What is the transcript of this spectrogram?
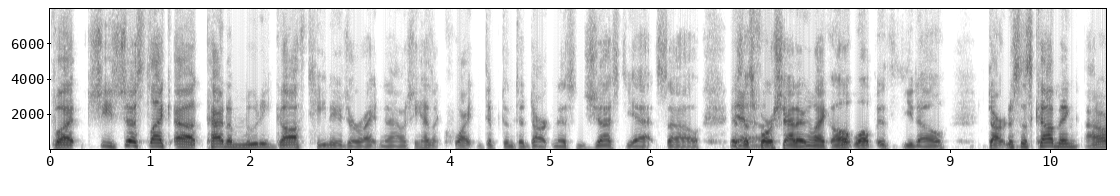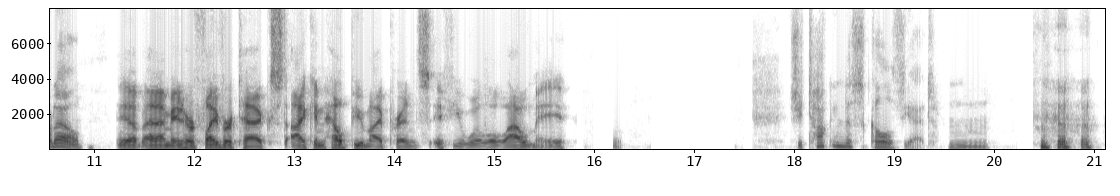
but she's just like a kind of moody goth teenager right now. She hasn't quite dipped into darkness just yet. So is this foreshadowing like, oh well, it's you know, darkness is coming? I don't know. Yep. And I mean, her flavor text, I can help you, my prince, if you will allow me. Is she talking to skulls yet? Hmm.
